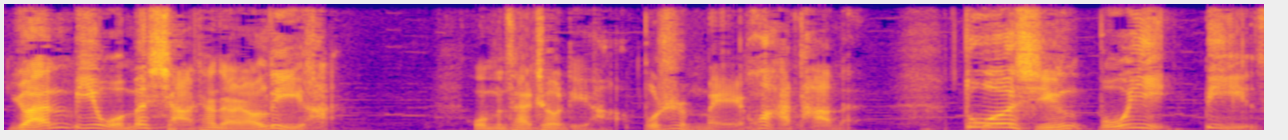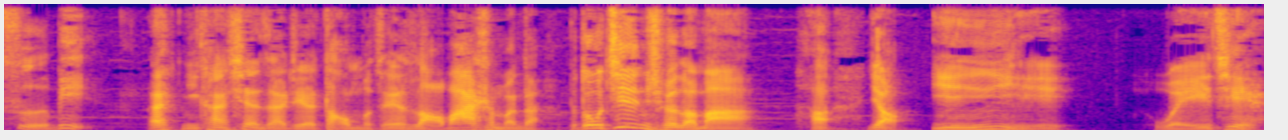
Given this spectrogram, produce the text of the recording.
远比我们想象的要厉害。我们在这里哈，不是美化他们，多行不义必自毙。哎，你看现在这些盗墓贼老八什么的，不都进去了吗？哈，要引以为戒。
